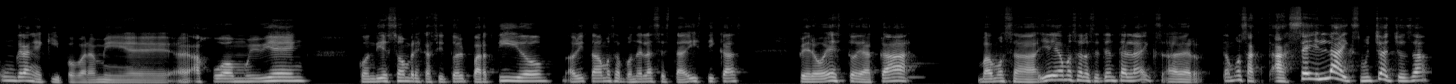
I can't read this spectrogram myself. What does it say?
Un gran equipo para mí. eh, ha jugado muy bien, con 10 hombres casi todo el partido. Ahorita vamos a poner las estadísticas, pero esto de acá, vamos a. Ya llegamos a los 70 likes. A ver, estamos a, a 6 likes, muchachos, ¿ah?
